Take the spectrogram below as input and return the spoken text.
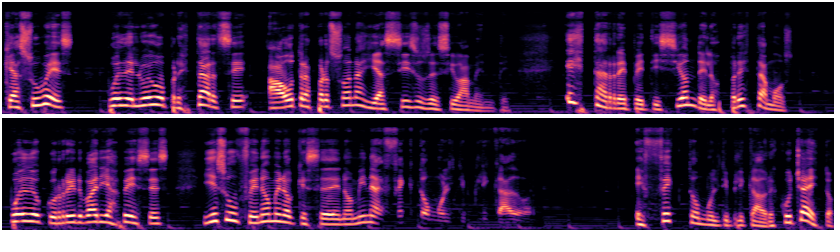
que a su vez puede luego prestarse a otras personas y así sucesivamente. Esta repetición de los préstamos puede ocurrir varias veces y es un fenómeno que se denomina efecto multiplicador efecto multiplicador. Escucha esto.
